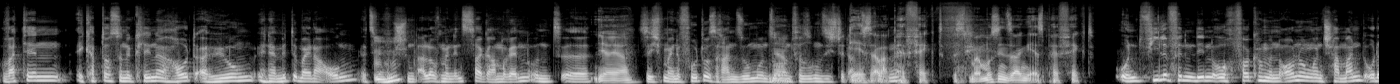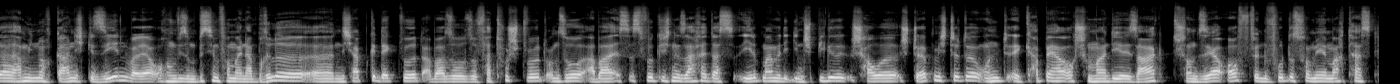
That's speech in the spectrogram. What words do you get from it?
was denn, ich habe doch so eine kleine Hauterhöhung in der Mitte meiner Augen. Jetzt werden Mhm. bestimmt alle auf mein Instagram rennen und äh, Ja, ja. sich meine Fotos ranzoomen und so Ja. und versuchen sich das Der ist aber perfekt. Man muss ihn sagen, er ist perfekt. Und viele finden den auch vollkommen in Ordnung und charmant oder haben ihn noch gar nicht gesehen, weil er auch irgendwie so ein bisschen von meiner Brille äh, nicht abgedeckt wird, aber so, so vertuscht wird und so. Aber es ist wirklich eine Sache, dass jedes Mal, wenn ich in den Spiegel schaue, stört mich das. Und ich habe ja auch schon mal dir gesagt, schon sehr oft, wenn du Fotos von mir gemacht hast,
